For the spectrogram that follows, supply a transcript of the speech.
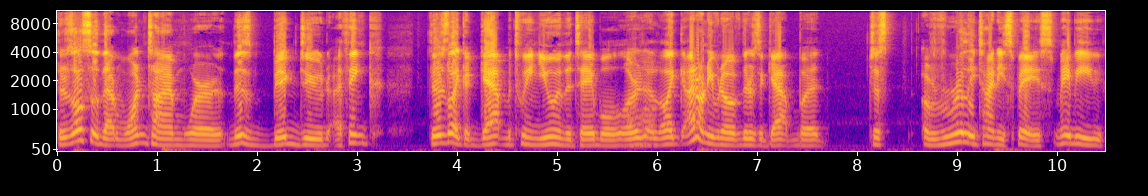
There's also that one time where this big dude, I think there's like a gap between you and the table, or Uh-huh. like I don't even know if there's a gap, but just a really tiny space, maybe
